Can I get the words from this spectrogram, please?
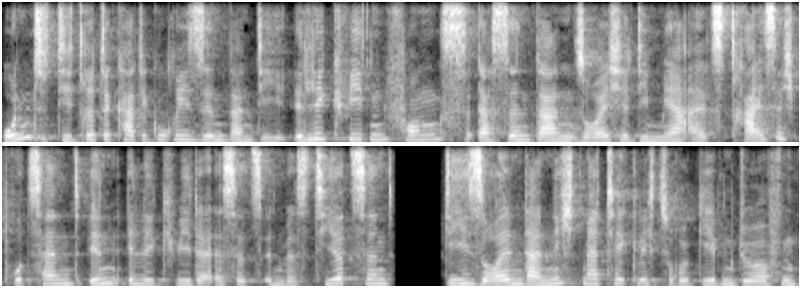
Und die dritte Kategorie sind dann die illiquiden Fonds. Das sind dann solche, die mehr als 30 Prozent in illiquide Assets investiert sind die sollen dann nicht mehr täglich zurückgeben dürfen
